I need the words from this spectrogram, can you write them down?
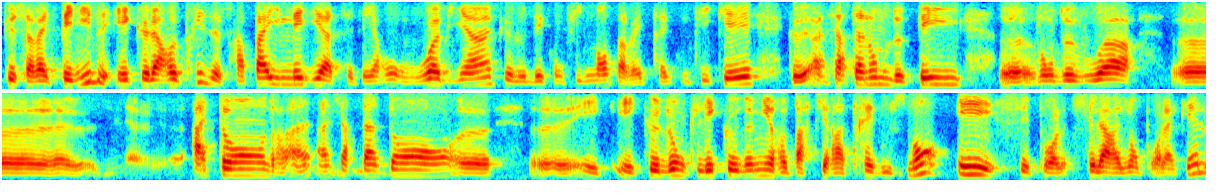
que ça va être pénible et que la reprise ne sera pas immédiate. C'est-à-dire on voit bien que le déconfinement, ça va être très compliqué, qu'un certain nombre de pays euh, vont devoir attendre un, certain temps euh, euh, et, que donc l'économie repartira très doucement. Et c'est la raison pour laquelle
